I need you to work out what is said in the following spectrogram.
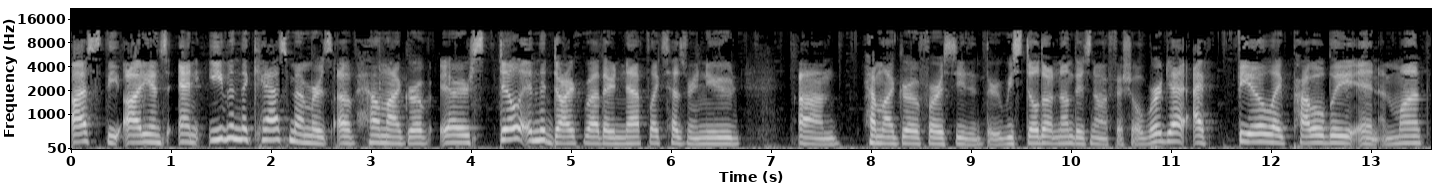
us, the audience, and even the cast members of Hemlock Grove are still in the dark whether Netflix has renewed um, Hemlock Grove for a season three. We still don't know. There's no official word yet. I feel like probably in a month,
